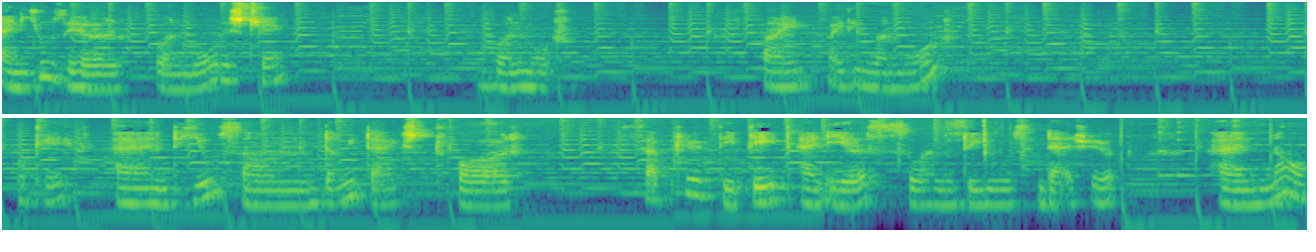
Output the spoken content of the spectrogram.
and use here one more string one more. Fine I think one more. Okay and use some dummy text for separate the date and years. So I'm going to use dash here. And now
